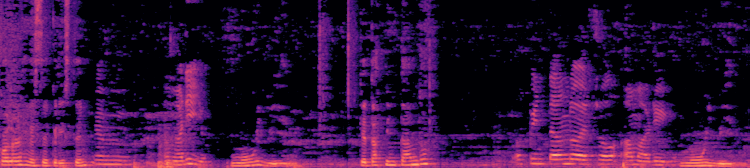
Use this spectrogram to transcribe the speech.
color es ese, Kristen? Em, amarillo. Muy bien. ¿Qué estás pintando? Estoy pintando eso amarillo. Muy bien.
